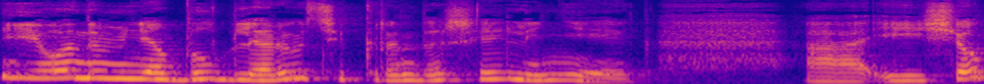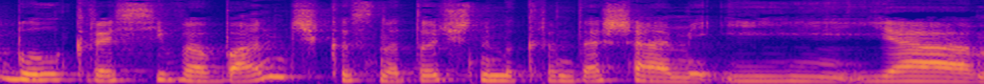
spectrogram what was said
И он у меня был для ручек, карандашей, линеек. А, и еще была красивая баночка с наточными карандашами. И я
